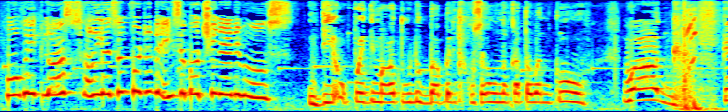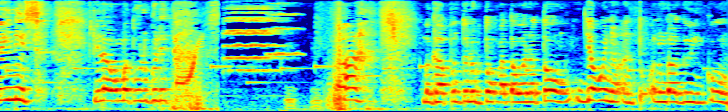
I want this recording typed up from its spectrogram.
Okay, class. Ang lesson for today is about shenanigans. Hindi ako pwede makatulog, babalik ako sa unang katawan ko. Wag! Kainis! Kailangan ko matulog ulit. Ah! Maghapon tulog tong katawan na to. Hindi ako inaantok. Anong gagawin ko?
